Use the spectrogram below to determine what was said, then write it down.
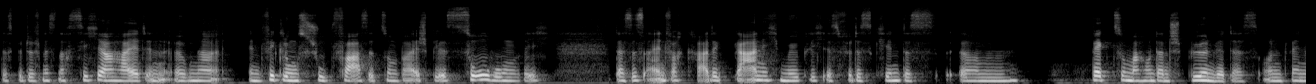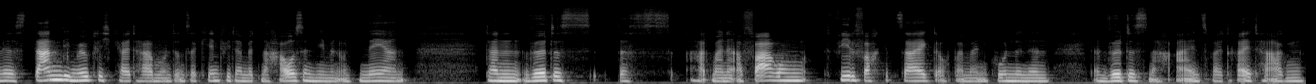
das Bedürfnis nach Sicherheit in irgendeiner Entwicklungsschubphase zum Beispiel so hungrig, dass es einfach gerade gar nicht möglich ist für das Kind, das ähm, wegzumachen und dann spüren wir das. Und wenn wir es dann die Möglichkeit haben und unser Kind wieder mit nach Hause nehmen und nähern, dann wird es, das hat meine Erfahrung vielfach gezeigt, auch bei meinen Kundinnen, dann wird es nach ein, zwei, drei Tagen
